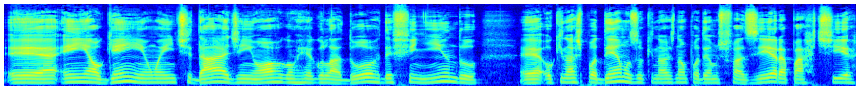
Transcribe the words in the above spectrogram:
é, em alguém, em uma entidade, em órgão regulador, definindo é, o que nós podemos, o que nós não podemos fazer a partir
